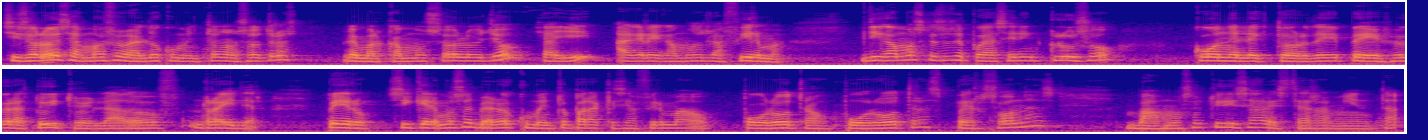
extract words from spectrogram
Si solo deseamos firmar el documento nosotros, le marcamos solo yo y allí agregamos la firma. Digamos que eso se puede hacer incluso con el lector de PDF gratuito, el Adobe Reader. Pero si queremos enviar el documento para que sea firmado por otra o por otras personas, vamos a utilizar esta herramienta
